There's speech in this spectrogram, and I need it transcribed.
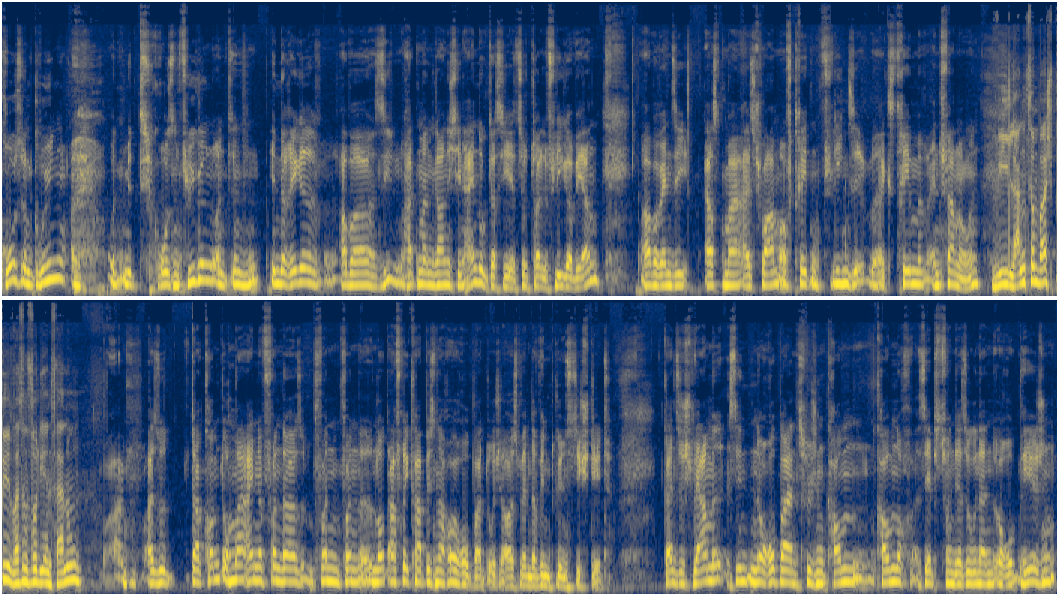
groß und grün und mit großen Flügeln und in, in der Regel aber sie, hat man gar nicht den Eindruck, dass sie jetzt so tolle Flieger wären. Aber wenn sie erstmal als Schwarm auftreten, fliegen sie über extreme Entfernungen. Wie lang zum Beispiel? Was sind so die Entfernungen? Also da kommt auch mal eine von, der, von, von Nordafrika bis nach Europa durchaus, wenn der Wind günstig steht. Ganze Schwärme sind in Europa inzwischen kaum, kaum noch, selbst von der sogenannten europäischen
